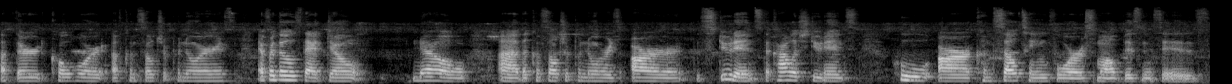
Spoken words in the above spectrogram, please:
a third cohort of consultrepreneurs and for those that don't know, uh, the consultrepreneurs are the students, the college students who are consulting for small businesses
